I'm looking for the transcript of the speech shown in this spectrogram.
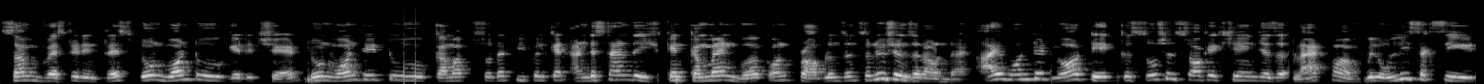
some vested interests don't want to get it shared don't want it to come up so that people can understand the issue can come and work on problems and solutions around that. I want wanted your take because social stock exchange as a platform will only succeed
